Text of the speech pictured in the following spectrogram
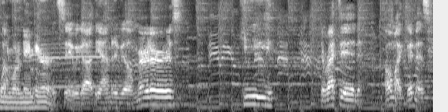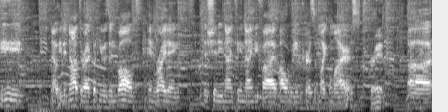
one you want to name here? Let's see, we got the Amityville Murders. He directed. Oh my goodness, he. No, he did not direct, but he was involved in writing the shitty 1995 Halloween Curse of Michael Myers. Great. Uh,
